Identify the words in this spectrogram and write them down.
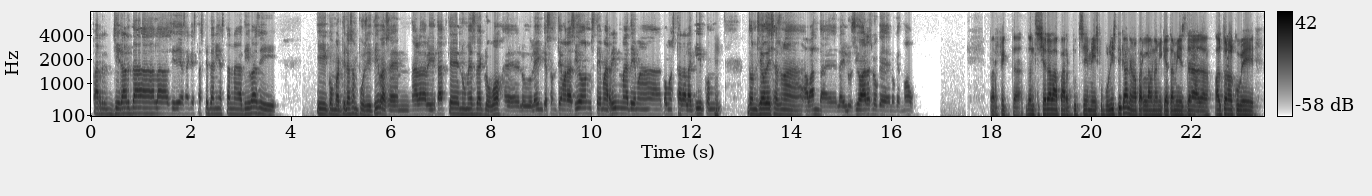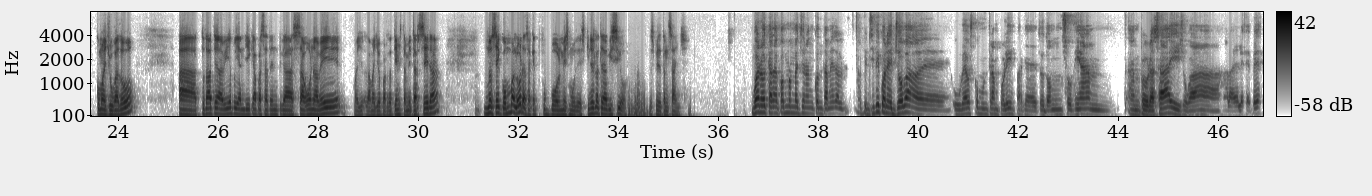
per girar-te les idees aquestes que tenies tan negatives i, i convertir-les en positives. Eh, ara, de veritat, que només veig el bo. Eh, el dolent, que són tema lesions, tema ritme, tema com estarà l'equip, com... Mm. doncs ja ho deixes una, a banda. Eh. La il·lusió ara és el que, el que et mou. Perfecte. Doncs això era la part potser més futbolística. Anem a parlar una miqueta més de, de el Ton Alcover com a jugador. Uh, tota la teva vida podríem dir que ha passat entre segona B, la major part de temps, també tercera, no sé, com valores aquest futbol més modest? Quina és la teva visió després de tants anys? Bueno, cada cop me'n vaig donar compte més. Al, al principi, quan ets jove, eh, ho veus com un trampolí, perquè tothom somia en, en progressar i jugar a la LFP,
